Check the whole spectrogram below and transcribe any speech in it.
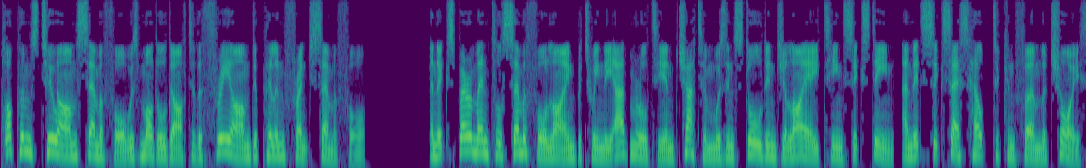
Popham's two-arm semaphore was modeled after the three-arm Depillon French semaphore. An experimental semaphore line between the Admiralty and Chatham was installed in July 1816, and its success helped to confirm the choice.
